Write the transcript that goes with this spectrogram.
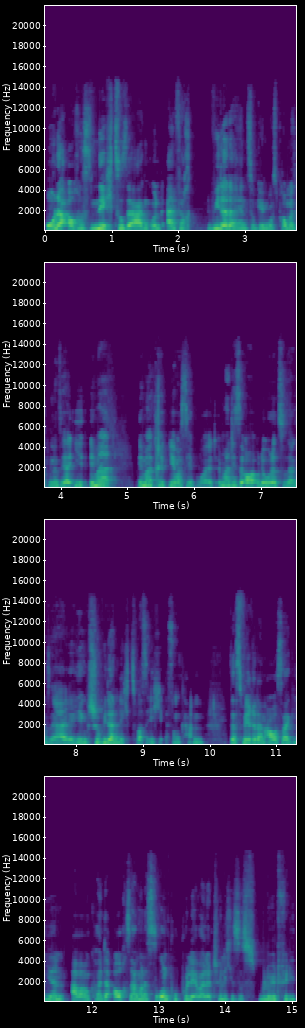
Oder auch es nicht zu sagen und einfach wieder dahin zu gehen, wo es Pommes gibt. Also ja, ihr, immer, immer kriegt ihr, was ihr wollt. Immer diese, oder, oder zu sagen, so, ja, hier gibt es schon wieder nichts, was ich essen kann. Das wäre dann ausagieren. Aber man könnte auch sagen, und das ist unpopulär, weil natürlich ist es blöd für die,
